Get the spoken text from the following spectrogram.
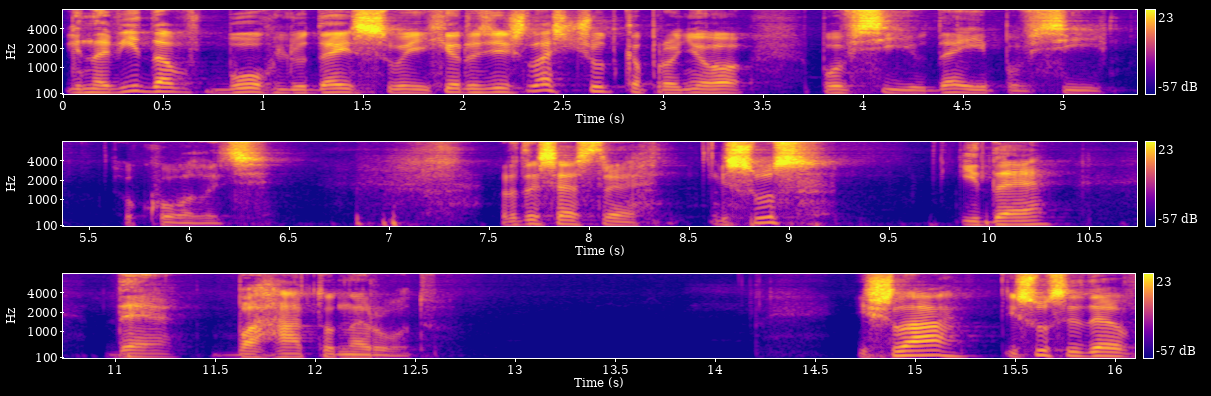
і навідав Бог людей своїх, і розійшлась чутка про нього по всій юдеї, по всій околиці. Брати і сестри, Ісус іде, де багато народу. Ішла, Ісус іде в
